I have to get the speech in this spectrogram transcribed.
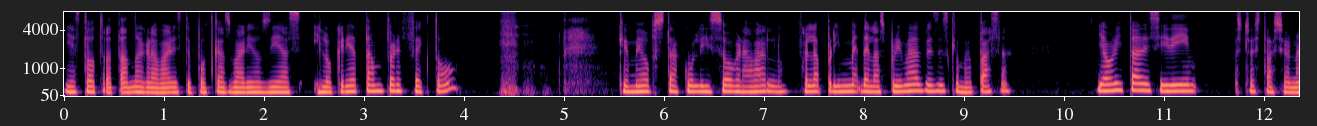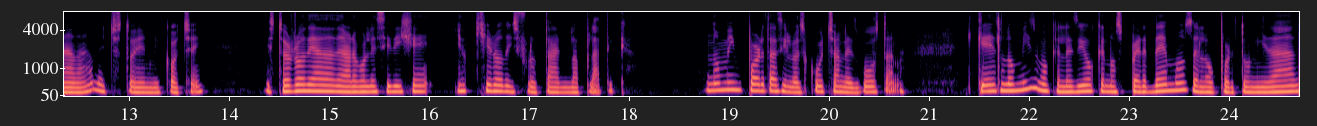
y he estado tratando de grabar este podcast varios días y lo quería tan perfecto que me obstaculizó grabarlo. Fue la de las primeras veces que me pasa. Y ahorita decidí estoy estacionada, de hecho estoy en mi coche, estoy rodeada de árboles y dije, yo quiero disfrutar la plática. No me importa si lo escuchan, les gustan, que es lo mismo que les digo, que nos perdemos de la oportunidad,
